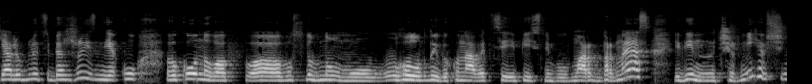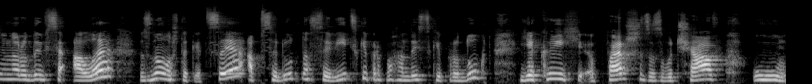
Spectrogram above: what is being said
Я люблю тебе жизнь, яку виконував е, в основному головний виконавець цієї пісні був Марк Бернес, і він на Чернігівщині народився. Але знову ж таки, це абсолютно совітський пропагандистський продукт, який вперше зазвучав у.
